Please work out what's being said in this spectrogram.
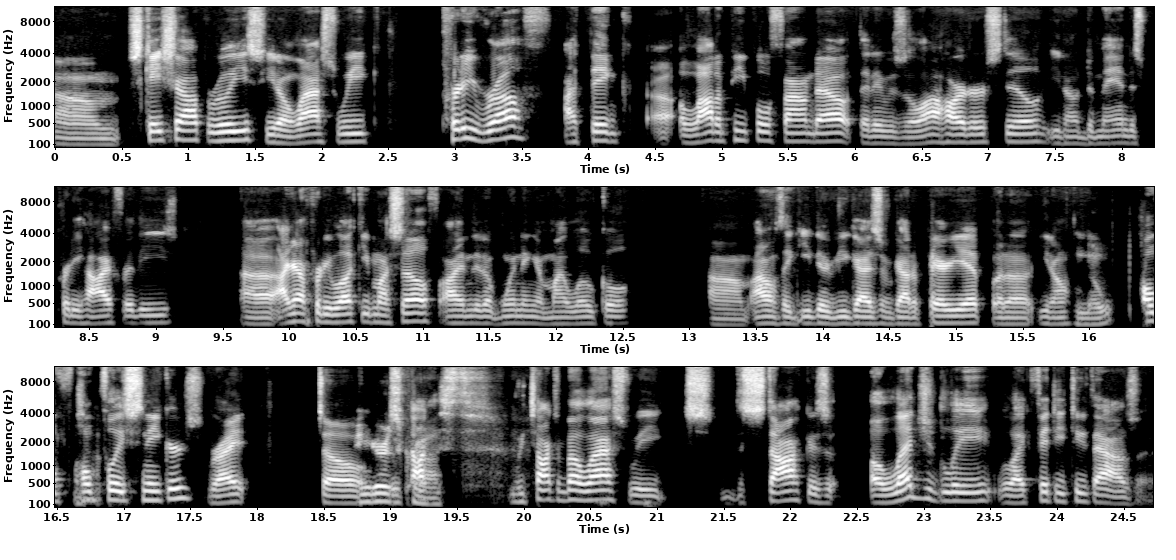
um, skate shop release. You know, last week, pretty rough. I think uh, a lot of people found out that it was a lot harder. Still, you know, demand is pretty high for these. Uh, I got pretty lucky myself. I ended up winning at my local. Um, I don't think either of you guys have got a pair yet, but uh, you know, Nope. hope, hopefully sneakers, right? So Fingers we talked, crossed. we talked about last week. The stock is allegedly like fifty-two thousand.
